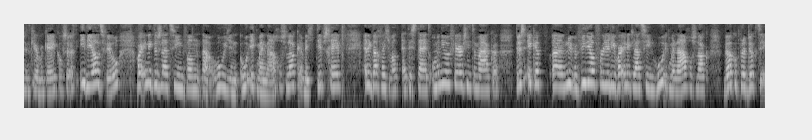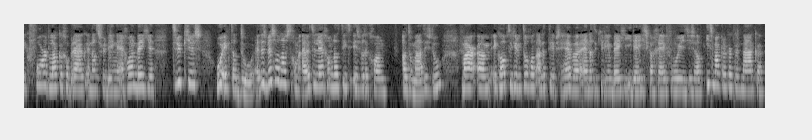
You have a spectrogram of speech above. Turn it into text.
30.000 keer bekeken of zo. Echt idioot veel. Waarin ik dus laat zien van, nou, hoe, je, hoe ik mijn nagels lak en een beetje tips geef. En ik dacht, weet je wat, het is tijd om een nieuwe versie te maken. Dus ik heb uh, nu een video voor jullie waarin ik laat zien hoe ik mijn nagels lak. Welke producten ik voor het lakken gebruik en dat soort dingen. En gewoon een beetje trucjes hoe ik dat doe. Het is best wel lastig om uit te leggen, omdat het iets is wat ik gewoon automatisch doe. Maar um, ik hoop dat jullie toch wat aan de tips hebben. En dat ik jullie een beetje ideetjes kan geven van hoe je het jezelf iets makkelijker kunt maken.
